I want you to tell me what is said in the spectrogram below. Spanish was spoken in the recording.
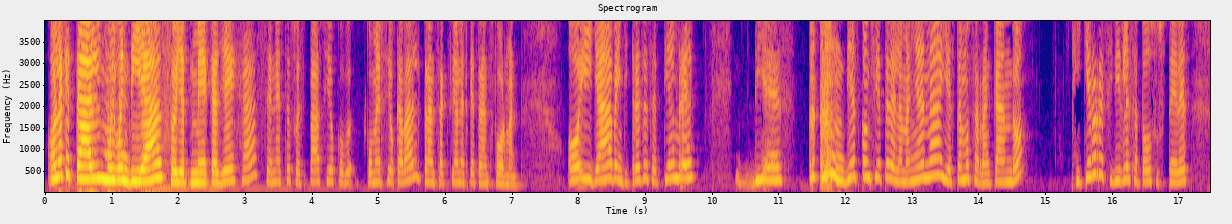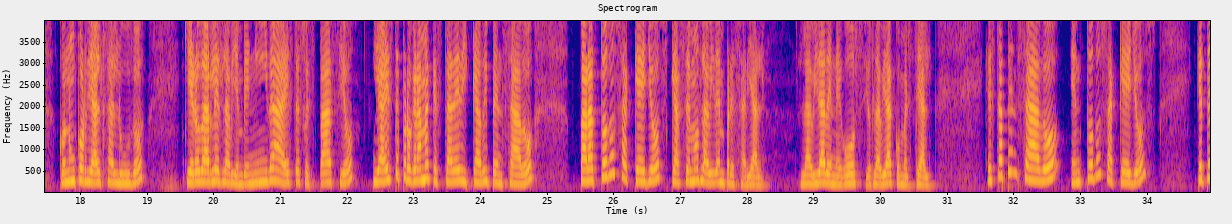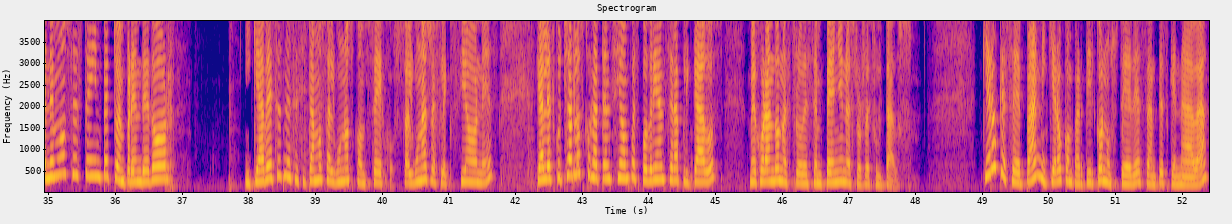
Hola, ¿qué tal? Muy buen día. Soy Edme Callejas en este su espacio Co- Comercio Cabal, transacciones que transforman. Hoy ya 23 de septiembre, 10, 10 con 7 de la mañana y estamos arrancando. Y quiero recibirles a todos ustedes con un cordial saludo. Quiero darles la bienvenida a este su espacio y a este programa que está dedicado y pensado para todos aquellos que hacemos la vida empresarial, la vida de negocios, la vida comercial. Está pensado en todos aquellos que tenemos este ímpetu emprendedor y que a veces necesitamos algunos consejos, algunas reflexiones que al escucharlos con atención pues podrían ser aplicados mejorando nuestro desempeño y nuestros resultados. Quiero que sepan y quiero compartir con ustedes antes que nada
